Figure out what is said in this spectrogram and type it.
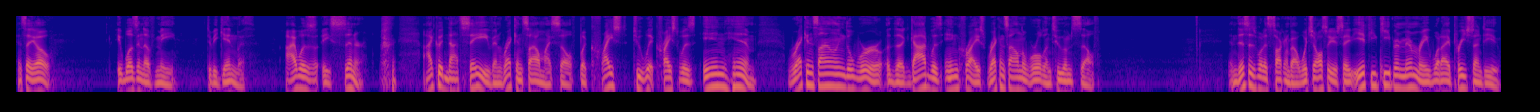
And say, oh, it wasn't of me to begin with. I was a sinner. I could not save and reconcile myself, but Christ, to wit, Christ was in him, reconciling the world. The God was in Christ, reconciling the world unto himself. And this is what it's talking about, which also you say, if you keep in memory what I preached unto you.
